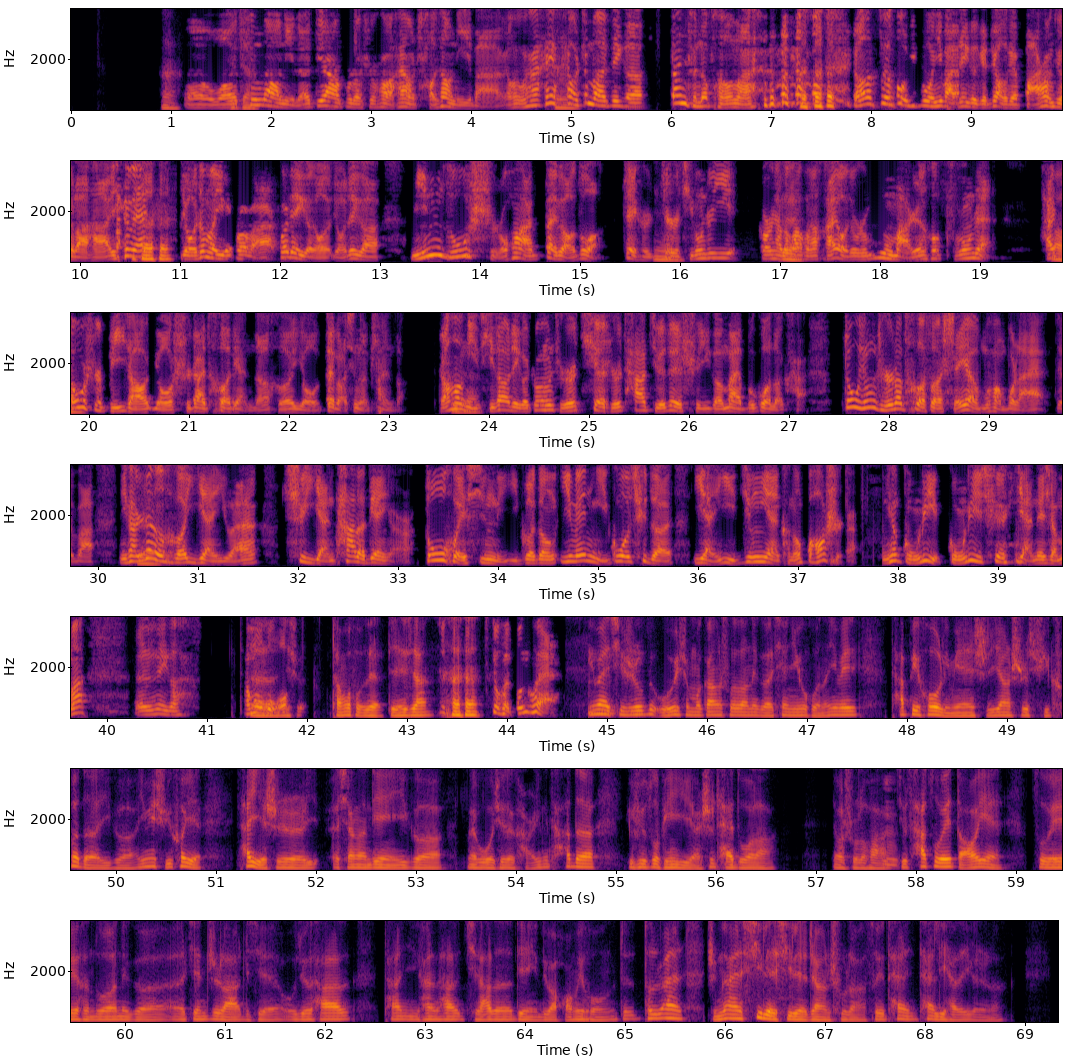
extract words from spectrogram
嗯，呃，我听到你的第二部的时候，还想嘲笑你一把，然后我说，嘿，还有这么这个单纯的朋友吗？然后最后一步，你把这个给调子给拔上去了哈，因为有这么一个说法，说这个有有这个民族史话代表作，这是这是其中之一，《高下的花环》，还有就是《牧马人》和《芙蓉镇》，还都是比较有时代特点的和有代表性的片子。然后你提到这个周星驰，确实他绝对是一个迈不过的坎儿。周星驰的特色谁也模仿不来，对吧？你看任何演员去演他的电影，都会心里一咯噔，因为你过去的演艺经验可能不好使。你看巩俐，巩俐去 演那什么，呃，那个唐伯虎，唐伯虎的点心香就很崩溃。另外，其实我为什么刚刚说到那个《倩女幽魂》呢？因为它背后里面实际上是徐克的一个，因为徐克也他也是香港电影一个。迈不过去的坎儿，因为他的优秀作品也是太多了。要说的话，就他作为导演，作为很多那个呃监制啦这些，我觉得他他你看他其他的电影对吧？黄飞鸿这都是按整个按系列系列这样出的，所以太太厉害的一个人了。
